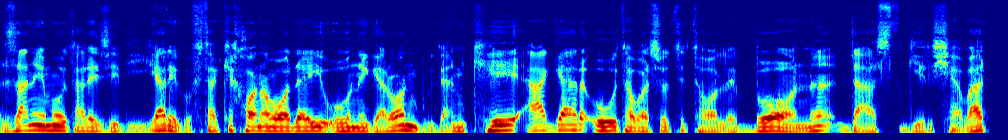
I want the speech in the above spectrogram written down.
زن معترض دیگر گفته که خانواده او نگران بودند که اگر او توسط طالبان دستگیر شود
